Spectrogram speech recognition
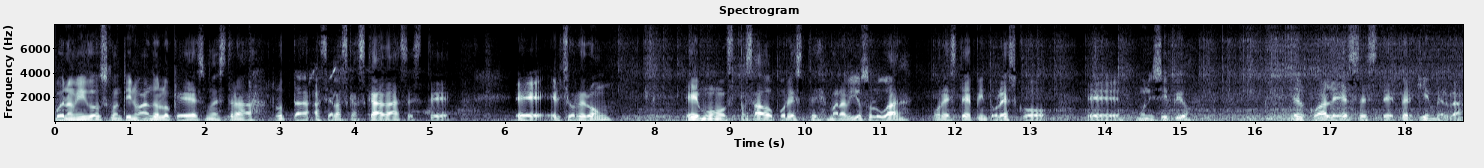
Bueno amigos, continuando lo que es nuestra ruta hacia las cascadas, este, eh, el Chorrerón, hemos pasado por este maravilloso lugar, por este pintoresco eh, municipio, el cual es este Perquín, ¿verdad?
